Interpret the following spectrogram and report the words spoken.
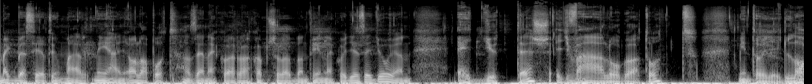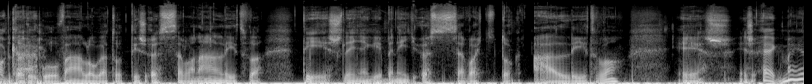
megbeszéltünk már néhány alapot a zenekarral kapcsolatban tényleg, hogy ez egy olyan együttes, egy válogatott, mint ahogy egy labdarúgó válogatott is össze van állítva, ti is lényegében így össze vagytok állítva, és, és eg, meg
